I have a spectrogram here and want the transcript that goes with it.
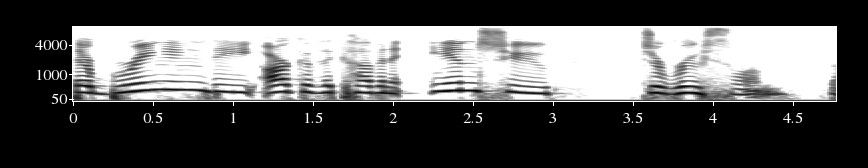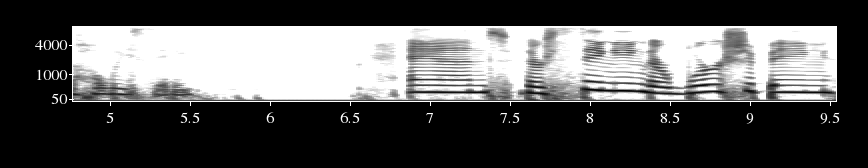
they're bringing the Ark of the Covenant into Jerusalem, the holy city. And they're singing, they're worshiping.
